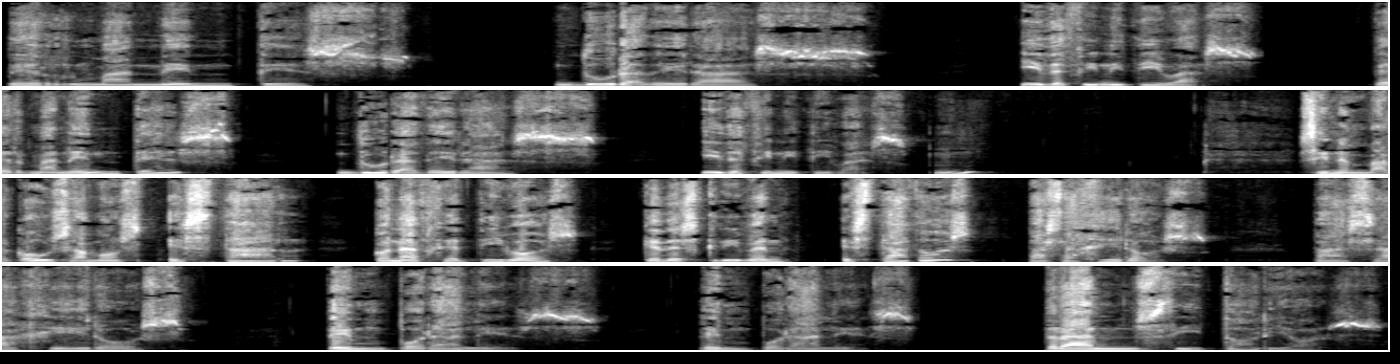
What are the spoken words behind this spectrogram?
permanentes, duraderas y definitivas. Permanentes, duraderas y definitivas. Sin embargo, usamos estar con adjetivos que describen estados pasajeros, pasajeros, temporales, temporales, transitorios,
